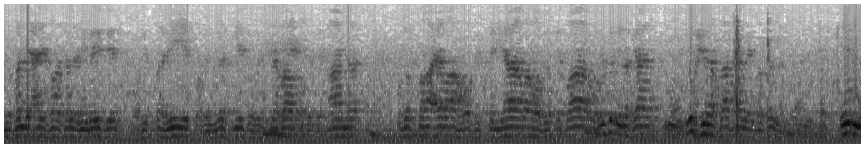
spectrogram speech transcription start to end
يصلي عليه الصلاة والسلام في بيته وفي الطريق وفي المسجد وفي السفر وفي الإقامة وفي الطائرة وفي السيارة وفي القطار وفي كل مكان يكشف الصلاه عليه الصلاه والسلام إن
